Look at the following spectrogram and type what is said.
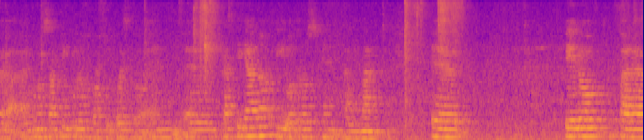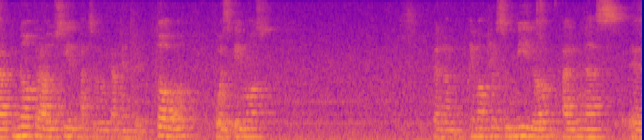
algunos artículos, por supuesto, en eh, castellano y otros en alemán. Eh, pero para no traducir absolutamente todo, pues hemos, hemos resumido algunas eh,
